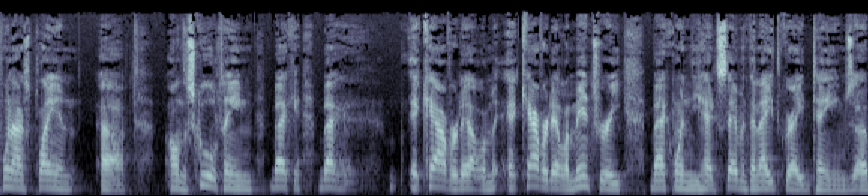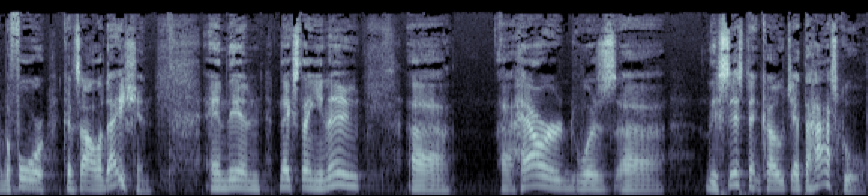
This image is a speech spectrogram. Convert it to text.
when I was playing uh, on the school team back back at Calvert Ele- at Calvert Elementary back when you had seventh and eighth grade teams uh, before consolidation, and then next thing you knew, uh, uh Howard was uh, the assistant coach at the high school,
